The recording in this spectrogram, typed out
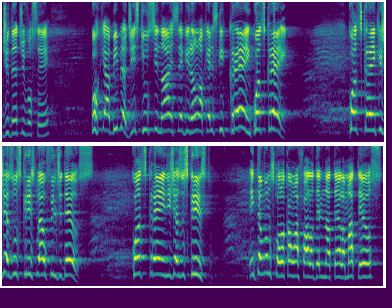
de dentro de você. Porque a Bíblia diz que os sinais seguirão aqueles que creem. Quantos creem? Amém. Quantos creem que Jesus Cristo é o Filho de Deus? Amém. Quantos creem em Jesus Cristo? Então vamos colocar uma fala dele na tela, Mateus,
